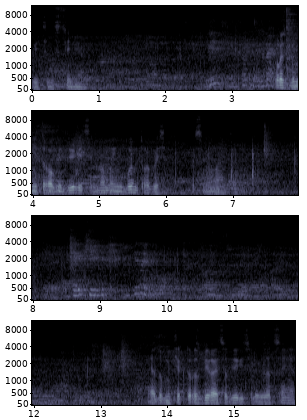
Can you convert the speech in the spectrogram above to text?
видите, на стене. Просьба не трогать двигатель, но мы не будем трогать, поснимаем. Я думаю, те, кто разбирается в двигателях, заценят.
